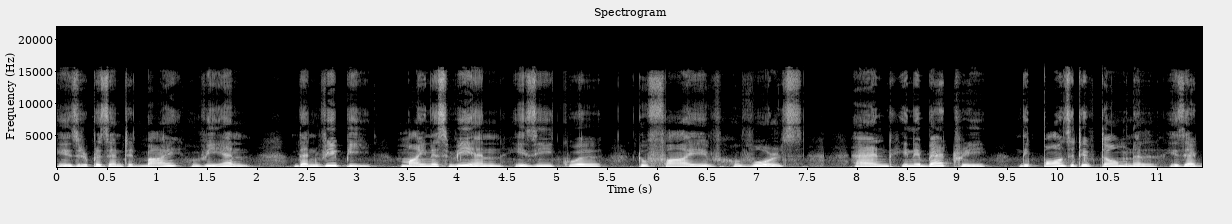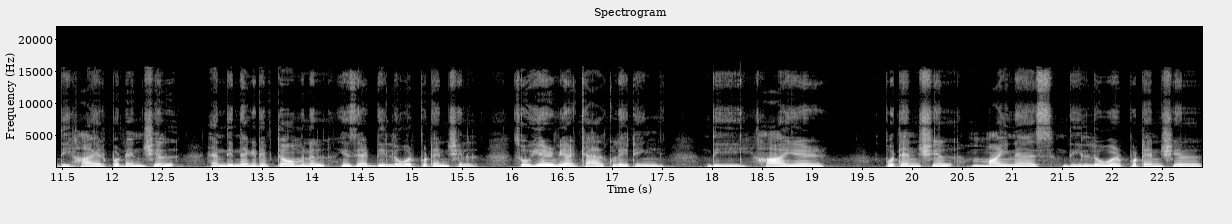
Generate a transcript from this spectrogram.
is represented by Vn. Then Vp minus Vn is equal to 5 volts and in a battery the positive terminal is at the higher potential and the negative terminal is at the lower potential. So here we are calculating the higher potential minus the lower potential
